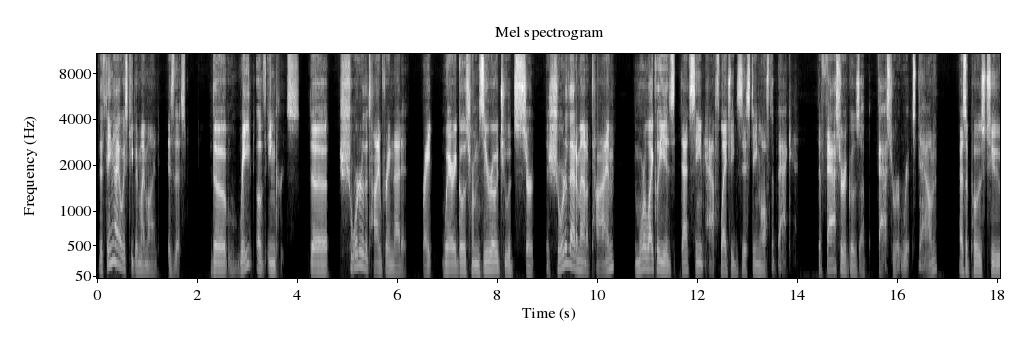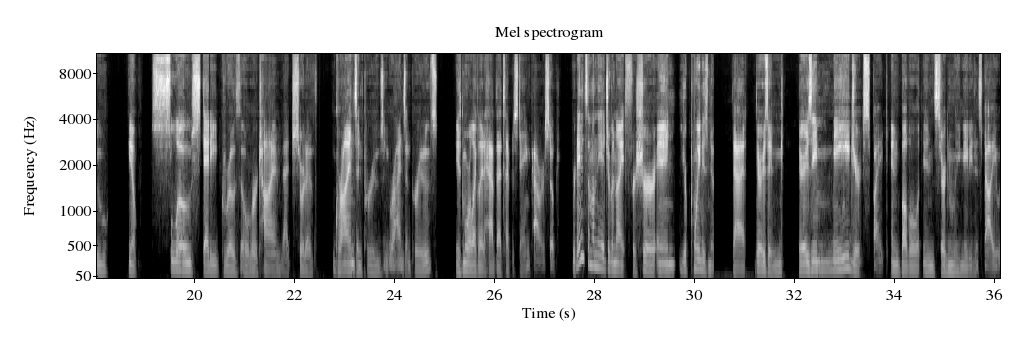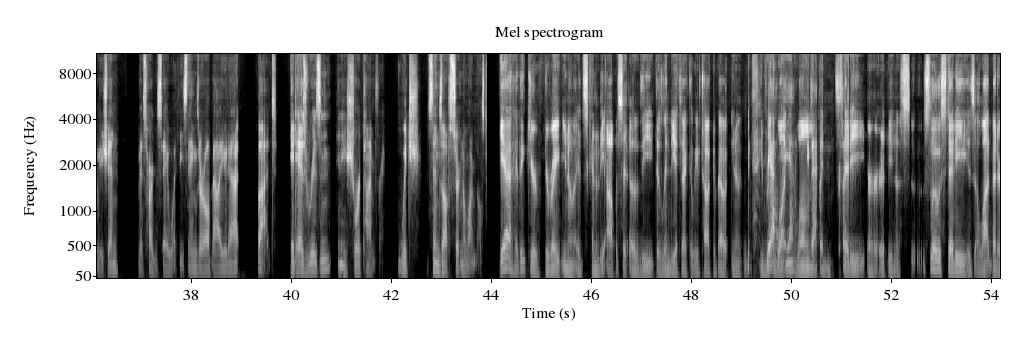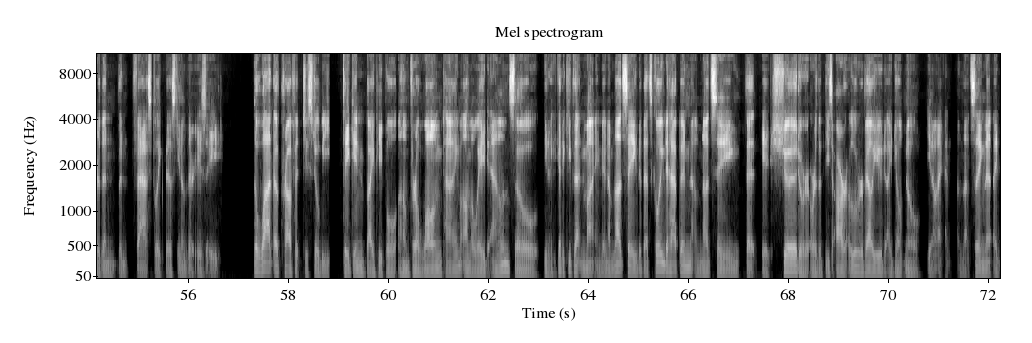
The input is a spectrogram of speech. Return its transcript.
the thing I always keep in my mind is this. The rate of increase, the shorter the time frame that is, right? Where it goes from zero to absurd. The shorter that amount of time, the more likely is that same half life existing off the back end. The faster it goes up, the faster it rips down as opposed to, you know, slow, steady growth over time that sort of grinds and proves and grinds and proves is more likely to have that type of staying power. So we're dancing on the edge of a knife for sure. And your point is no, that there is a there is a major spike and bubble in certainly maybe this valuation. It's hard to say what these things are all valued at, but it has risen in a short time frame, which sends off certain alarm bells. Yeah, I think you're you're right. You know, it's kind of the opposite of the the Lindy effect that we've talked about. You know, you really yeah, want yeah, long exactly. and steady, or you know, s- slow steady is a lot better than than fast like this. You know, there is a a lot of profit to still be taken by people um, for a long time on the way down. So you know, you got to keep that in mind. And I'm not saying that that's going to happen. I'm not saying that it should or or that these are overvalued. I don't know. You know, I, I'm not saying that. I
